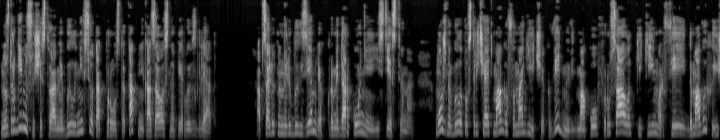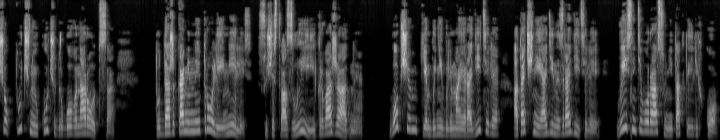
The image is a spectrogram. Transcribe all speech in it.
Но с другими существами было не все так просто, как мне казалось на первый взгляд. Абсолютно на любых землях, кроме Даркония, естественно, можно было повстречать магов и магичек, ведьм и ведьмаков, русалок, кикимор, фей, домовых и еще тучную кучу другого народца. Тут даже каменные тролли имелись, существа злые и кровожадные. В общем, кем бы ни были мои родители – а точнее один из родителей, выяснить его расу не так-то и легко.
